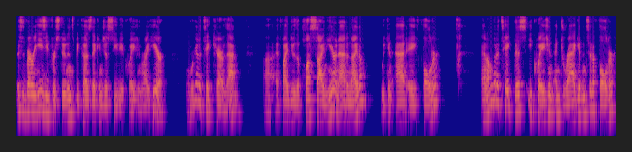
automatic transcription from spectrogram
This is very easy for students because they can just see the equation right here. Well, we're going to take care of that. Uh, if I do the plus sign here and add an item, we can add a folder. And I'm going to take this equation and drag it into the folder.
